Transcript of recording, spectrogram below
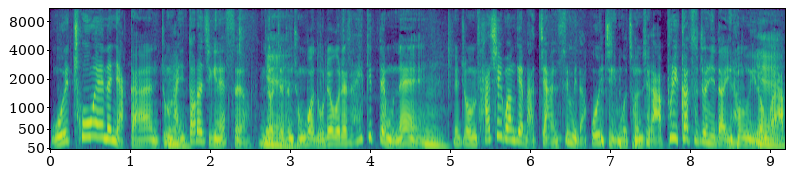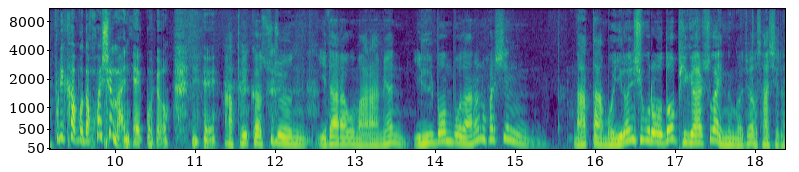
올 초에는 약간 좀 많이 떨어지긴 했어요. 근데 음. 예. 어쨌든 정부가 노력을 해서 했기 때문에 음. 좀 사실관계 맞지 않습니다. 꼴찌 뭐 전 세계 아프리카 수준이다 이런 거 이런 예. 거 아프리카보다 훨씬 많이 했고요. 예. 아프리카 수준이다라고 말하면 일본보다는 훨씬 낫다. 뭐 이런 식으로도 비교할 수가 있는 거죠, 사실은.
